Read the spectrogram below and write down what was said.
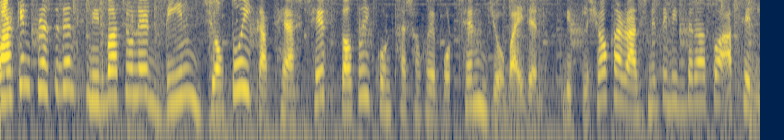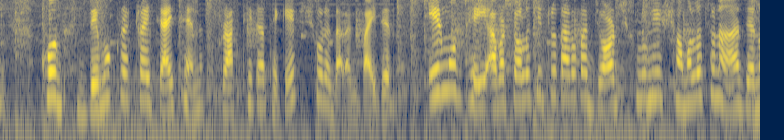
মার্কিন প্রেসিডেন্ট নির্বাচনের দিন যতই কাছে আসছে, ততই কোণঠাসা হয়ে পড়ছেন জো বাইডেন। বিশ্লেষক আর রাজনীতিবিদরা তো আছেনই। খোদ ডেমোক্র্যাটরাই চাইছেন প্রার্থিতা থেকে সরে দাঁড়াক বাইডেন। এর মধ্যেই আবার চলচ্চিত্র তারকা জর্জ ক্লুনির সমালোচনা যেন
